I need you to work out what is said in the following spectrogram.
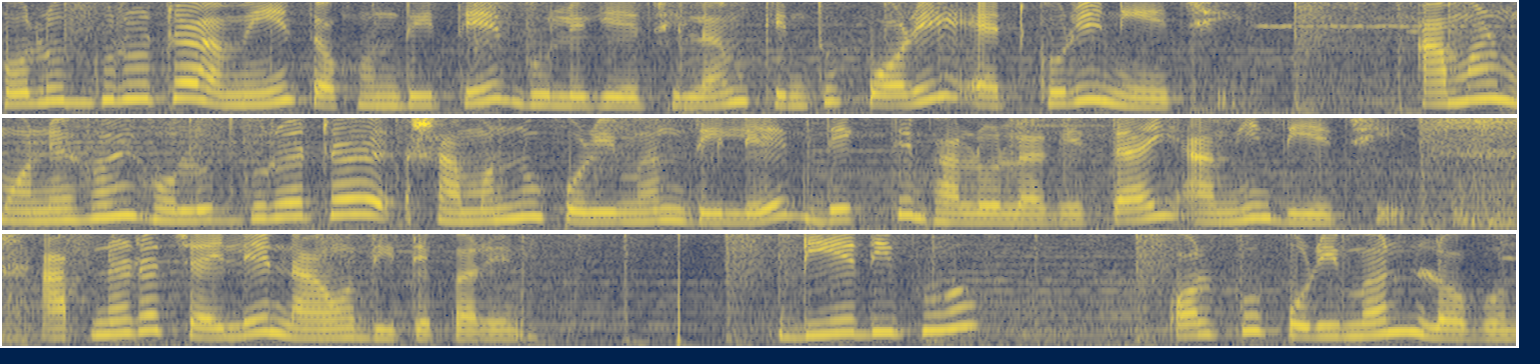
হলুদ গুঁড়োটা আমি তখন দিতে ভুলে গিয়েছিলাম, কিন্তু পরে অ্যাড করে নিয়েছি। আমার মনে হয় হলুদ গুঁড়োটা সামান্য পরিমাণ দিলে দেখতে ভালো লাগে, তাই আমি দিয়েছি। আপনারা চাইলে নাও দিতে পারেন। দিয়ে দিব অল্প পরিমাণ লবণ।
